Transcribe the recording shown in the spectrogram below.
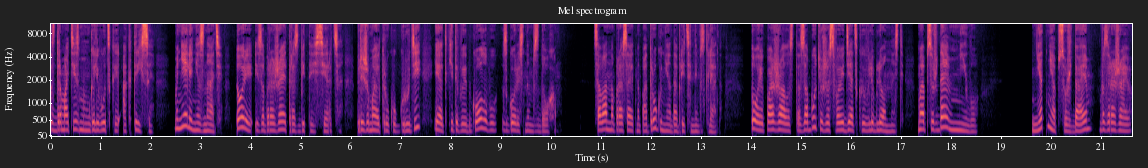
С драматизмом голливудской актрисы. Мне ли не знать, Тори изображает разбитое сердце, прижимает руку к груди и откидывает голову с горестным вздохом. Саванна бросает на подругу неодобрительный взгляд. «Тори, пожалуйста, забудь уже свою детскую влюблённость. Мы обсуждаем Милу». «Нет, не обсуждаем», — возражаю.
